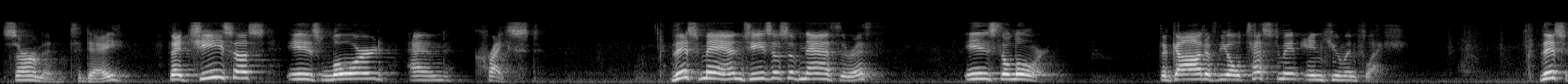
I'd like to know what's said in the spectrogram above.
sermon today, that Jesus is Lord and Christ. This man, Jesus of Nazareth, is the Lord the God of the Old Testament in human flesh. This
